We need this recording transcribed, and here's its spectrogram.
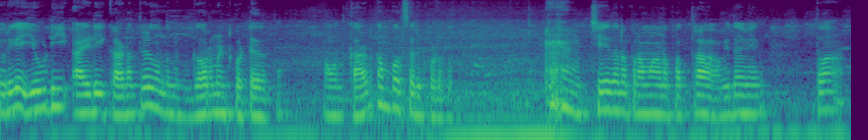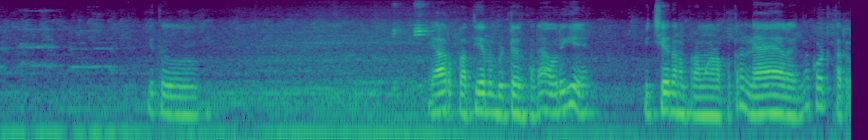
ಇವರಿಗೆ U D I D card ಅಂತೇಳಿ ಒಂದು ಗೌರ್ಮೆಂಟ್ ಕೊಟ್ಟಿರುತ್ತೆ. ಆ ಒಂದು ಕಾರ್ಡ್ ಕಂಪಲ್ಸರಿ ಕೊಡಬೇಕು. ಛೇದನ ಪ್ರಮಾಣ ಪತ್ರ ವಿಧವೆ ಅಥವಾ ಇದು ಯಾರು ಪ್ರತಿಯನ್ನು ಬಿಟ್ಟಿರ್ತಾರೆ ಅವರಿಗೆ ವಿಚ್ಛೇದನ ಪ್ರಮಾಣ ಪತ್ರ ನ್ಯಾಯಾಲಯದಿಂದ ಕೊಡ್ತಾರೆ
